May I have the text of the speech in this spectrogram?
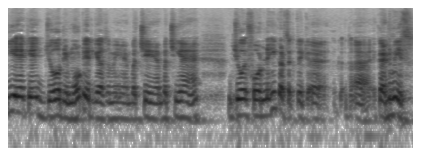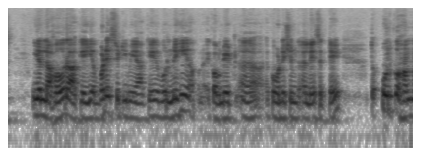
ये है कि जो रिमोट एरियाज़ में हैं, बच्चे हैं, बच्चियाँ हैं, जो अफोर्ड नहीं कर सकते अकेडमीज या लाहौर आके, या बड़े सिटी में आके वो नहीं अपना एकोमोडेट अकोमोडेशन ले सकते तो उनको हम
